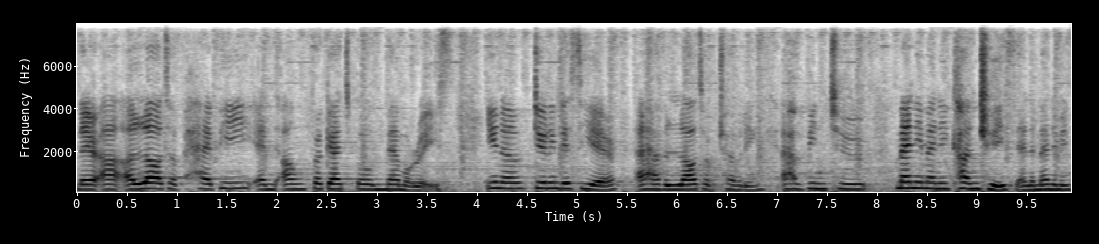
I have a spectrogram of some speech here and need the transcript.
there are a lot of happy and unforgettable memories. You know, during this year, I have a lot of traveling. I have been to many, many countries and many, many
